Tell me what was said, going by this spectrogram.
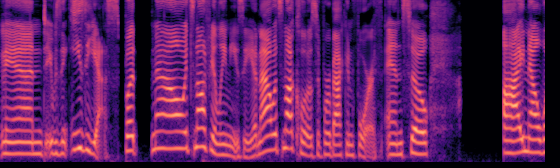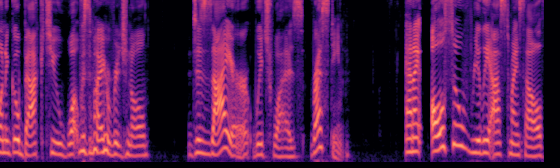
And it was an easy yes, but now it's not feeling easy. And now it's not close if we're back and forth. And so I now want to go back to what was my original desire, which was resting. And I also really asked myself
